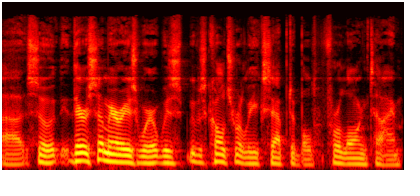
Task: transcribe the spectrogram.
Uh, so there are some areas where it was it was culturally acceptable for a long time.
